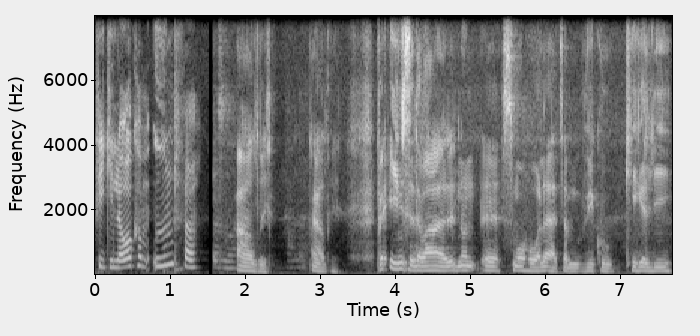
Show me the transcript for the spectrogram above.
Fik I lov at komme udenfor? aldrig. Aldrig. For eneste, der var nogle øh, små huller, altså vi kunne kigge lige.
